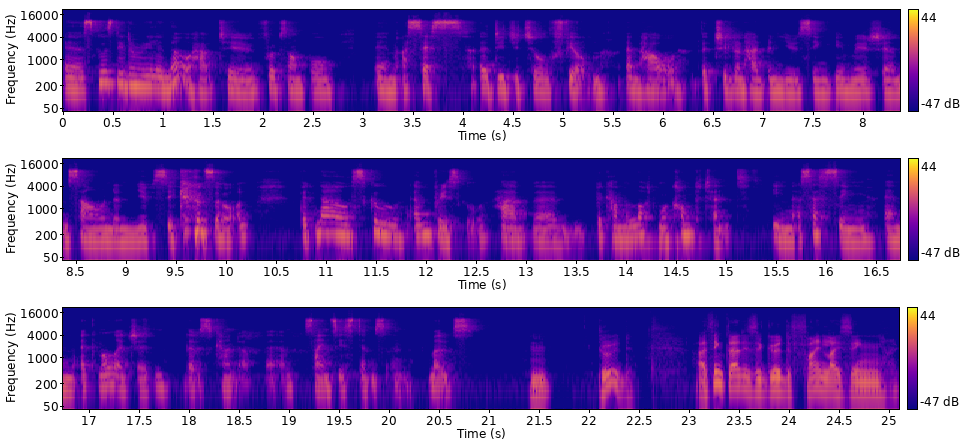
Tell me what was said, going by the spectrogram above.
uh, schools didn't really know how to, for example, um, assess a digital film and how the children had been using image and sound and music and so on. But now school and preschool have um, become a lot more competent in assessing and acknowledging those kind of um, science systems and modes. Mm. Good. I think that is a good finalizing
